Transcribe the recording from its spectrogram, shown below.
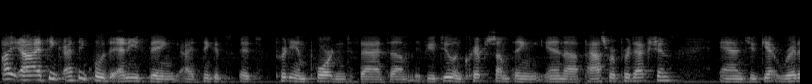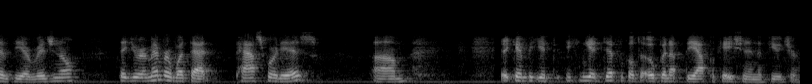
I, I think I think with anything, I think it's it's pretty important that um, if you do encrypt something in a password protection, and you get rid of the original, that you remember what that password is. Um, it can be it can get difficult to open up the application in the future.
